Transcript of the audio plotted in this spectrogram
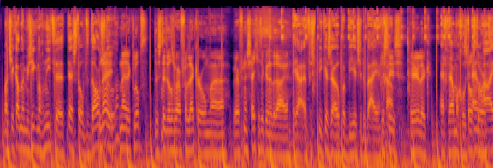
Want je kan de muziek nog niet testen op de dansvloer. Nee, nee, dat klopt. Dus dit was wel even lekker om weer even een setje te kunnen draaien. Ja, even speakers open, biertje erbij en Precies, gaan. heerlijk. Echt helemaal goed. en hi,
